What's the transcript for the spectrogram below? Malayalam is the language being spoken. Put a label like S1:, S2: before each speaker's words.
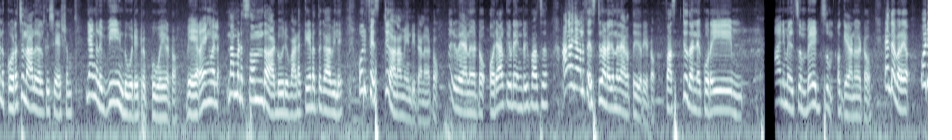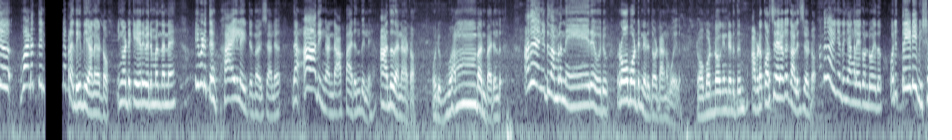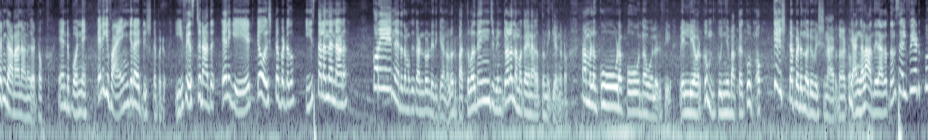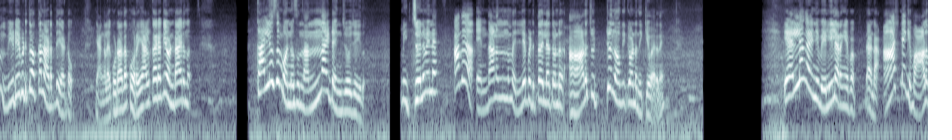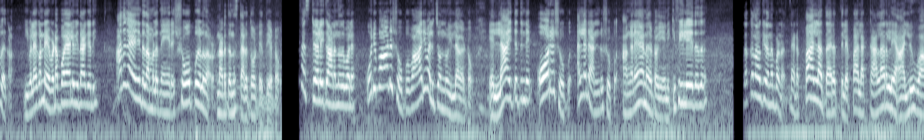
S1: അങ്ങനെ കുറച്ച് നാളുകൾക്ക് ശേഷം ഞങ്ങൾ വീണ്ടും ഒരു ട്രിപ്പ് പോയി കേട്ടോ. വേറെ എങ്ങുമല്ല. നമ്മുടെ സ്വന്തം അടൂർ വടക്കേടത്ത് കാവിലെ ഒരു ഫെസ്റ്റ് കാണാൻ വേണ്ടിയിട്ടാണ് കേട്ടോ. രൂപയാണ് കേട്ടോ. ഒരാൾക്ക് ഇവിടെ എൻട്രി പാസ് അങ്ങനെ ഞങ്ങൾ ഫെസ്റ്റ് നടക്കുന്നതിനകത്ത് കയറി കേട്ടോ. ഫസ്റ്റ് തന്നെ കുറേ ആനിമൽസും ബേഡ്സും ഒക്കെയാണ് കേട്ടോ. എന്താ പറയുക ഒരു വനത്തിന്റെ പ്രതീതിയാണ് കേട്ടോ. ഇങ്ങോട്ട് കയറി വരുമ്പം തന്നെ ഇവിടുത്തെ ഹൈലൈറ്റ് എന്ന് വെച്ചാൽ ഇത് ആദ്യം കണ്ട ആ പരുന്തില്ലേ? അത് തന്നെ കേട്ടോ. ഒരു വമ്പൻ പരുന്ത്. കഴിഞ്ഞിട്ട് നമ്മൾ നേരെ ഒരു റോബോട്ടിന്റെ അടുത്തോട്ടാണ് പോയത്. റോബോട്ട് ഡോഗിന്റെ അടുത്ത് അവിടെ കുറച്ച് നേരമൊക്കെ കളിച്ചു കേട്ടോ. അത് കഴിഞ്ഞിട്ട് ഞങ്ങളെ കൊണ്ടുപോയത് ഒരു ത്രീ ഡി വിഷൻ കാണാനാണ് കേട്ടോ. എന്റെ പൊന്നെ എനിക്ക് ഭയങ്കരമായിട്ട് ഇഷ്ടപ്പെട്ടു. ഈ ഫെസ്റ്റിനകത്ത് എനിക്ക് ഏറ്റവും ഇഷ്ടപ്പെട്ടതും ഈ സ്ഥലം തന്നെയാണ്. കുറേ നേരം നമുക്ക് കണ്ടുകൊണ്ടിരിക്കാനുള്ള ഒരു പത്ത് പതിനഞ്ച് മിനിറ്റോളം നമുക്ക് അതിനകത്ത് നിൽക്കാം കേട്ടോ. നമ്മൾ കൂടെ പോകുന്ന പോലെ ഒരു ഫീൽ വലിയവർക്കും കുഞ്ഞു മക്കൾക്കും ഒക്കെ ഇഷ്ടപ്പെടുന്ന ഒരു വിഷനായിരുന്നു കേട്ടോ. ഞങ്ങൾ അതിനകത്തും സെൽഫി എടുപ്പും വീഡിയോ പിടുത്തും ഒക്കെ നടത്തി കേട്ടോ. ഞങ്ങളെ കൂടാതെ കുറേ ആൾക്കാരൊക്കെ ഉണ്ടായിരുന്നു. കല്ലൂസും പൊന്നൂസും നന്നായിട്ട് എൻജോയ് ചെയ്തു. മിച്ചുവിന് പിന്നെ അത് എന്താണെന്നൊന്നും വലിയ പിടുത്തമില്ലാത്തതുകൊണ്ട് ആൾ ചുറ്റും നോക്കിക്കൊണ്ട് നിൽക്കുമായിരുന്നേ എല്ലാം കഴിഞ്ഞ് വെളിയിൽ ഇറങ്ങിയപ്പം വേണ്ട ആഷ്നയ്ക്ക് വാൾ വെക്കണം. ഇവളെ കൊണ്ട് എവിടെ പോയാലും ഇതാ ഗതി. അത് കഴിഞ്ഞിട്ട് നമ്മൾ നേരെ ഷോപ്പുകൾ നടത്തുന്ന സ്ഥലത്തോട്ട് എത്തി കേട്ടോ. ഫെസ്റ്റുകളിൽ കാണുന്നത് പോലെ ഒരുപാട് ഷോപ്പ് വാരി വലിച്ചൊന്നും ഇല്ല കേട്ടോ. എല്ലാ ഐറ്റത്തിന്റെ ഓരോ ഷോപ്പ് അല്ല രണ്ട് ഷോപ്പ്. അങ്ങനെയാണ് കേട്ടോ എനിക്ക് ഫീൽ ചെയ്തത്. അതൊക്കെ നോക്കി വന്നപ്പോഴാണ് ദാണ്ട പല തരത്തിലെ പല കളറിലെ അലുവ.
